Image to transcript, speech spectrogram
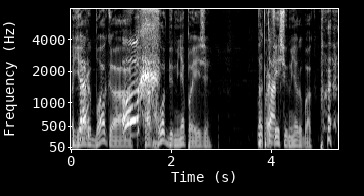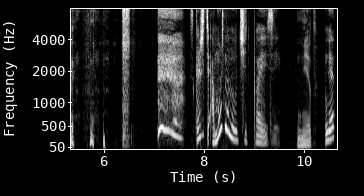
Я да? рыбак, а, а хобби у меня поэзия. А вот профессия так. у меня рыбак. Скажите, а можно научить поэзии? Нет. Нет?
